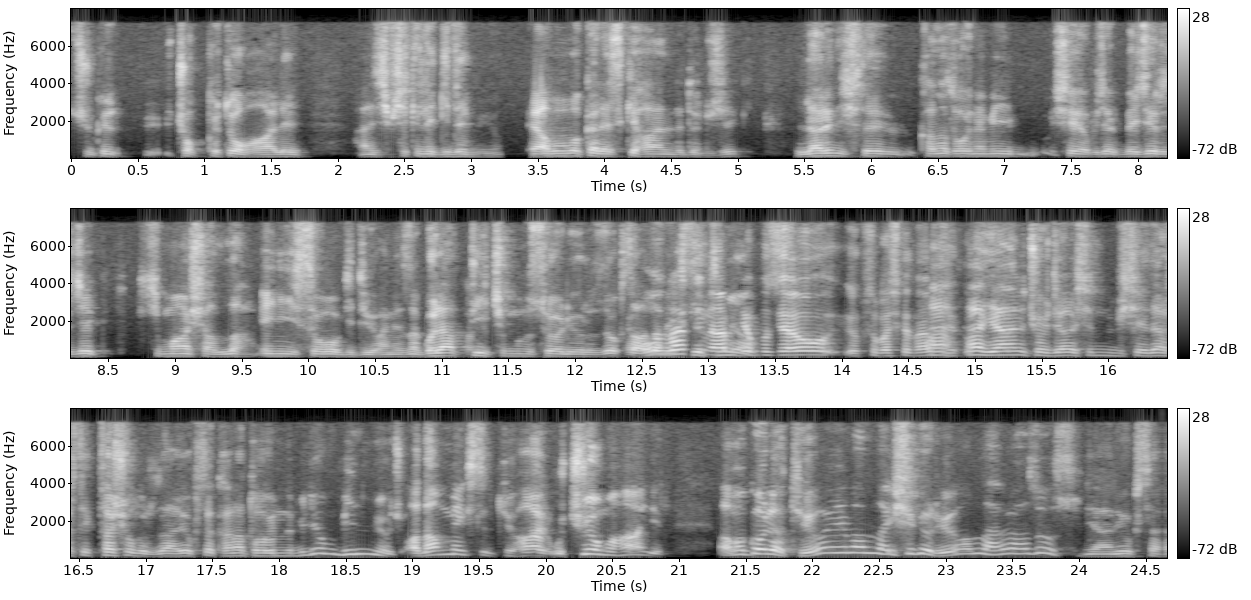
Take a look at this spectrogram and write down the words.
Çünkü çok kötü o hali. Hani hiçbir şekilde gidemiyor. E Abu Bakar eski haline dönecek. Larin işte kanat oynamayı şey yapacak, becerecek. Şimdi maşallah en iyisi o gidiyor. Hani gol attığı için bunu söylüyoruz. Yoksa ya adam o zaten abi yapacağı o. Yoksa başka ne yapacak? Ha, ha, yani çocuğa şimdi bir şey dersek taş oluruz. Ha. Yoksa kanat oyununu biliyor mu? Bilmiyor. Adam mı eksiltiyor? Hayır. Uçuyor mu? Hayır. Ama gol atıyor. Eyvallah işi görüyor. Allah razı olsun. Yani yoksa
